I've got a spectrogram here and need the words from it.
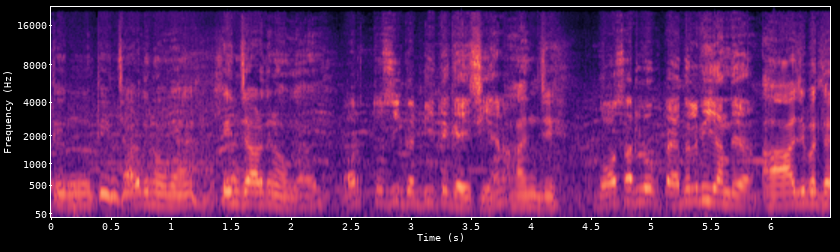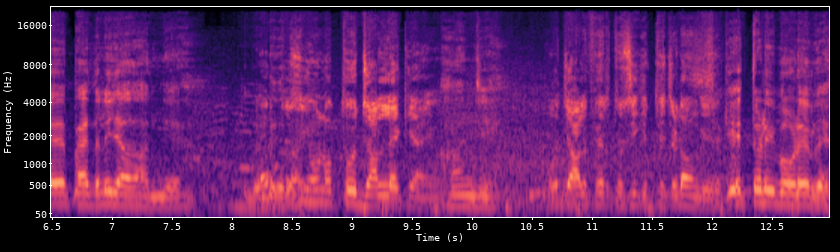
तीन तीन चार दिन हो गए हैं तीन चार दिन हो गया आज ਔਰ ਤੁਸੀਂ ਗੱਡੀ ਤੇ ਗਏ ਸੀ ਹੈ ਨਾ हाँ जी ਬਹੁਤ ਸਾਰੇ ਲੋਕ ਪੈਦਲ ਵੀ ਜਾਂਦੇ ਆ आज बता पैदल ही ज़्यादा आते हैं ਔਰ गड्ढे के ਤੁਸੀਂ ਹੁਣ ਉੱਥੋਂ ਜਲ ਲੈ ਕੇ ਆਏ ਹੋ बाद। हाँ जी ਉਹ ਜਲ ਫਿਰ ਤੁਸੀਂ ਕਿੱਥੇ ਚੜਾਓਗੇ सकेतड़ी बोड़े पे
